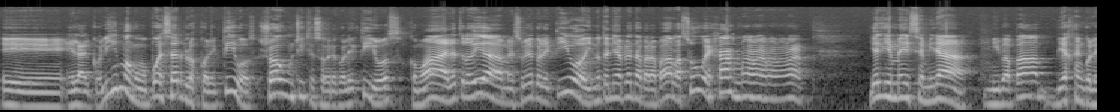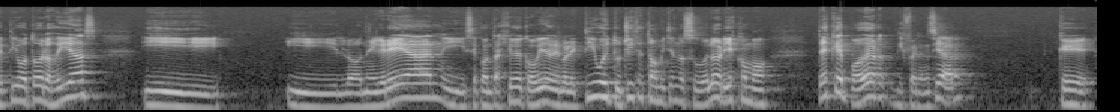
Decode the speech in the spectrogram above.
eh, el alcoholismo, como puede ser los colectivos. Yo hago un chiste sobre colectivos, como, ah, el otro día me subí al colectivo y no tenía plata para pagar la sube, y alguien me dice, mira, mi papá viaja en colectivo todos los días y, y lo negrean y se contagió de COVID en el colectivo y tu chiste está omitiendo su dolor. Y es como, tenés que poder diferenciar que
